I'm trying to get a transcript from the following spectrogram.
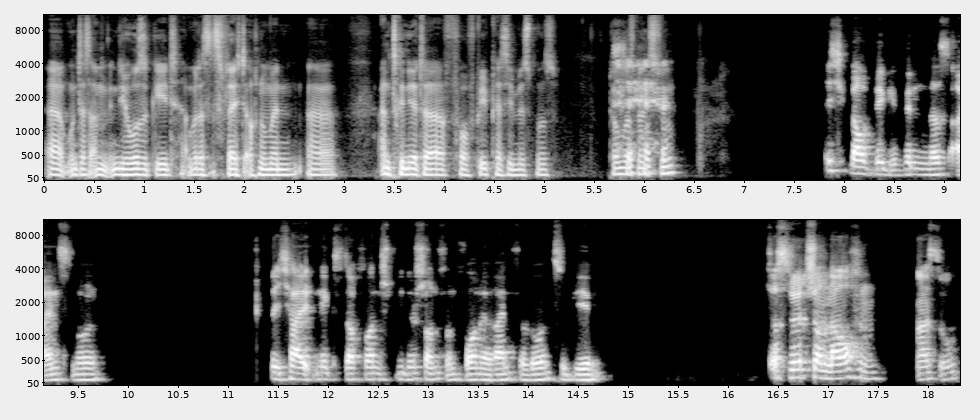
äh, und das am in die Hose geht. Aber das ist vielleicht auch nur mein äh, antrainierter VfB-Pessimismus. Tom, was meinst du? Ich glaube, wir gewinnen das 1-0. Ich halte nichts davon, Spiele schon von vornherein verloren zu geben. Das wird schon laufen. Also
